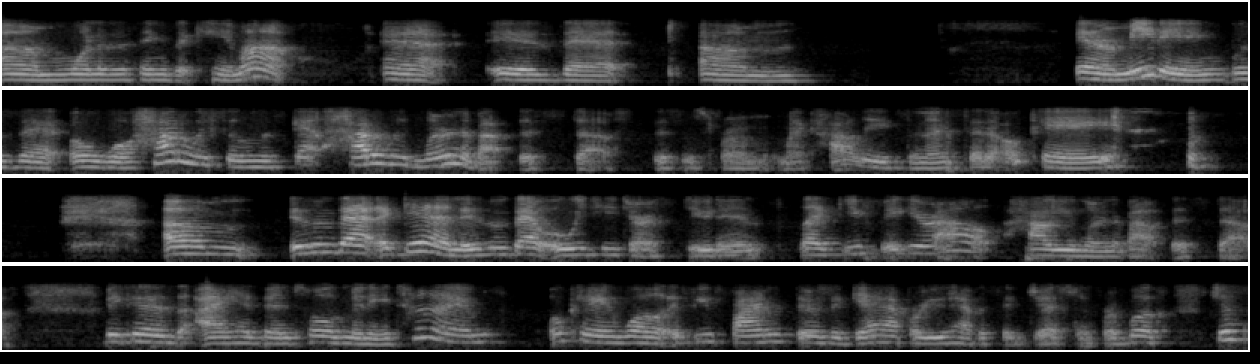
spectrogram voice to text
um, one of the things that came up uh, is that um, in our meeting was that, oh, well, how do we fill in this gap? How do we learn about this stuff? This is from my colleagues. And I said, okay, um, isn't that, again, isn't that what we teach our students? Like, you figure out how you learn about this stuff. Because I had been told many times, okay, well, if you find that there's a gap or you have a suggestion for books, just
